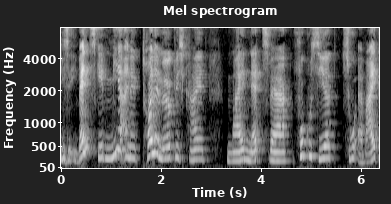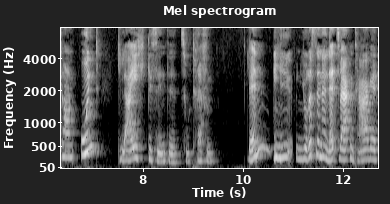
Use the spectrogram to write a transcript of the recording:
diese Events geben mir eine tolle Möglichkeit, mein Netzwerk fokussiert zu erweitern und Gleichgesinnte zu treffen. Denn die Juristinnen-Netzwerkentage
